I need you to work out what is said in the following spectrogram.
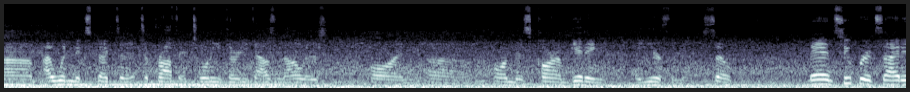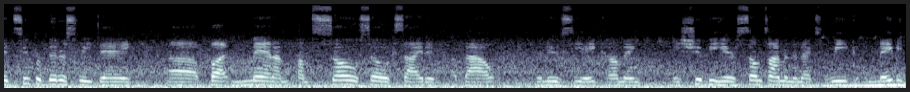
Um, I wouldn't expect to, to profit twenty, thirty thousand dollars on uh, on this car I'm getting a year from now. So, man, super excited, super bittersweet day. Uh, but man, I'm I'm so so excited about the new C8 coming. It should be here sometime in the next week, maybe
